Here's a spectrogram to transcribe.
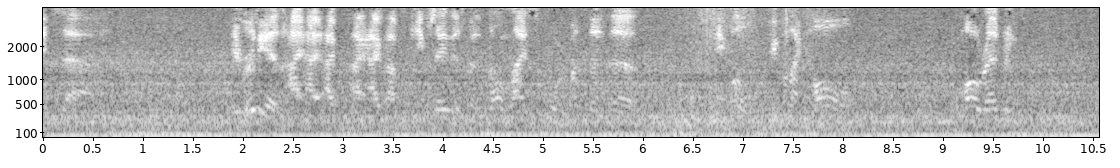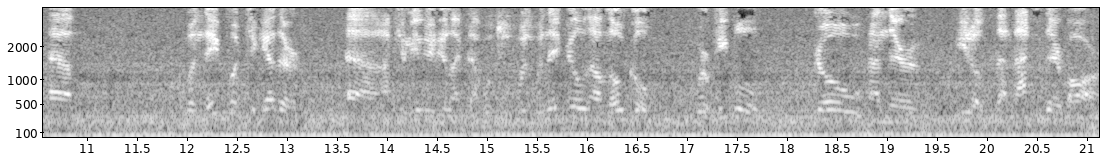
it's, uh, it really is. I, I, I, I, I keep saying this, but it's all life support. But the, the people, people like Paul, Paul Redmond, um, when they put together uh, a community like that, when, when- when they build a local where people go and they're, you know, that that's their bar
